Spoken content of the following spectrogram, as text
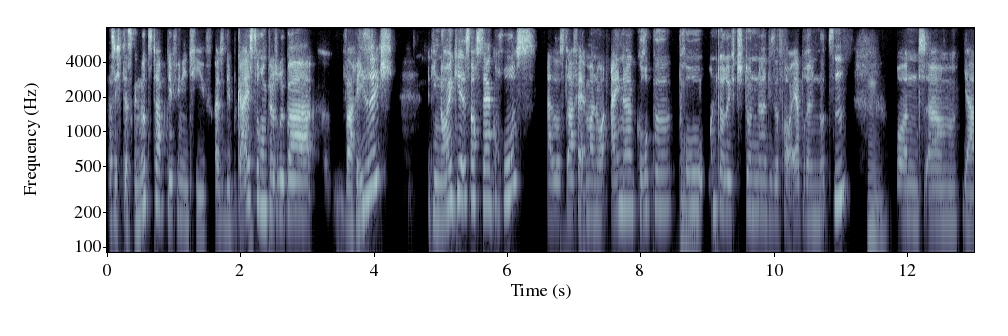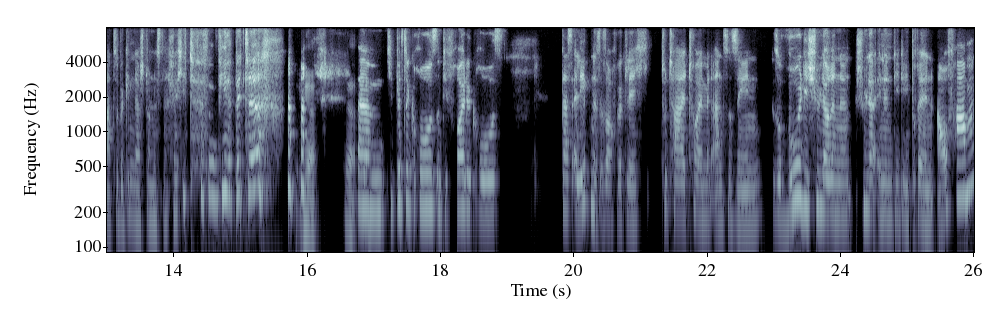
Dass ich das genutzt habe, definitiv. Also die Begeisterung darüber war riesig. Die Neugier ist auch sehr groß. Also es darf ja immer nur eine Gruppe pro mhm. Unterrichtsstunde diese VR-Brillen nutzen. Mhm. Und ähm, ja, zu Beginn der Stunde ist natürlich, dürfen wir bitte? Ja, ja. ähm, die Bitte groß und die Freude groß. Das Erlebnis ist auch wirklich total toll mit anzusehen. Sowohl die Schülerinnen, SchülerInnen, die die Brillen aufhaben,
